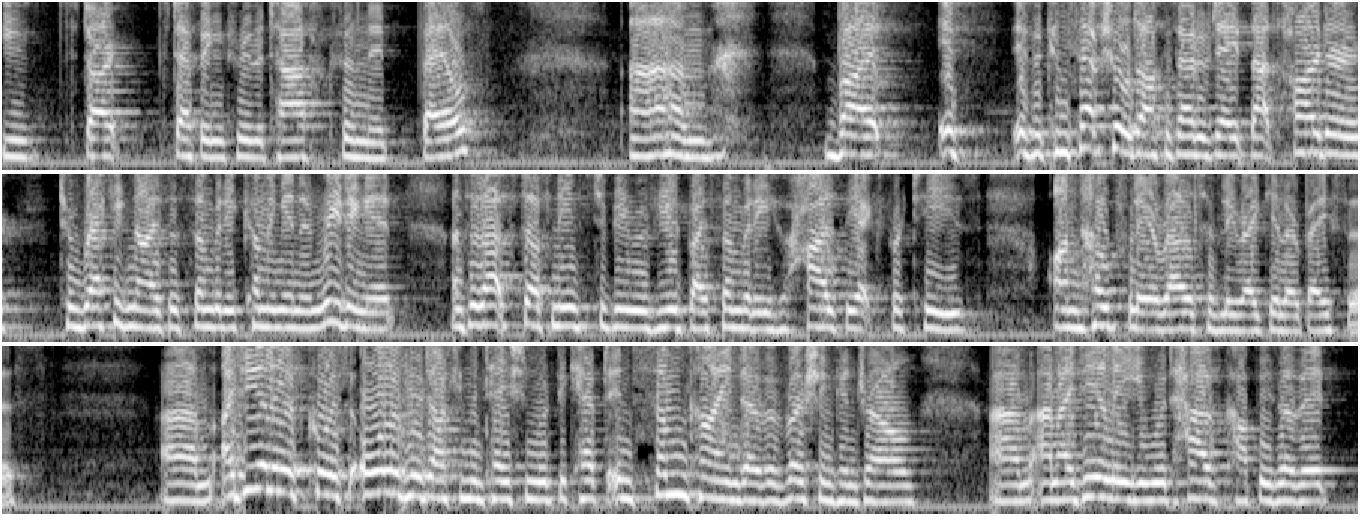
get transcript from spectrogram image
you start stepping through the tasks and it fails. Um, but if, if a conceptual doc is out of date, that's harder to recognize as somebody coming in and reading it. And so that stuff needs to be reviewed by somebody who has the expertise on hopefully a relatively regular basis. Um, ideally, of course, all of your documentation would be kept in some kind of a version control, um, and ideally you would have copies of it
